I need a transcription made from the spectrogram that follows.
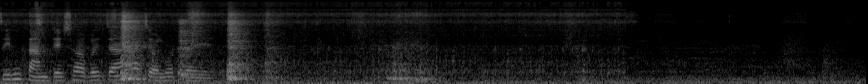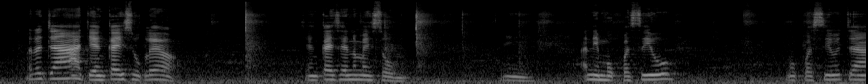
สิ้นตามใจชอบเลยจ้าเจ้ารสใดมาเด้อจ้าแจงไก่สุกแล้วแจงไก่ใส่น้ำมันสมนี่อันนี้หมกปลาซิวหมกปลาซิวจ้า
